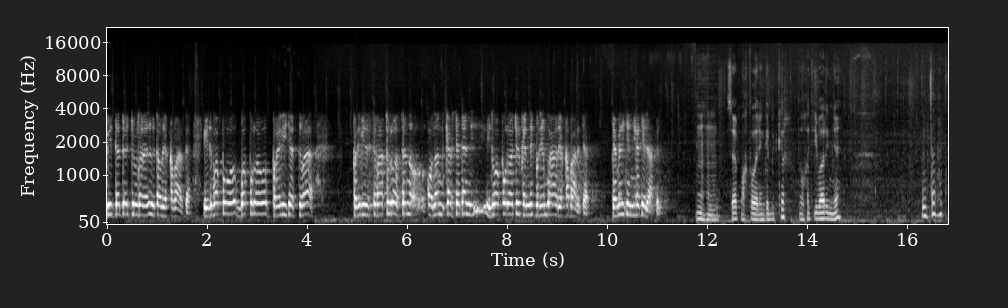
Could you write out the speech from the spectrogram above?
бітті дөйділері ұталыққа барды. Это бұл правительство правительство туростан онан кәрсәдән белән бары тоқат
